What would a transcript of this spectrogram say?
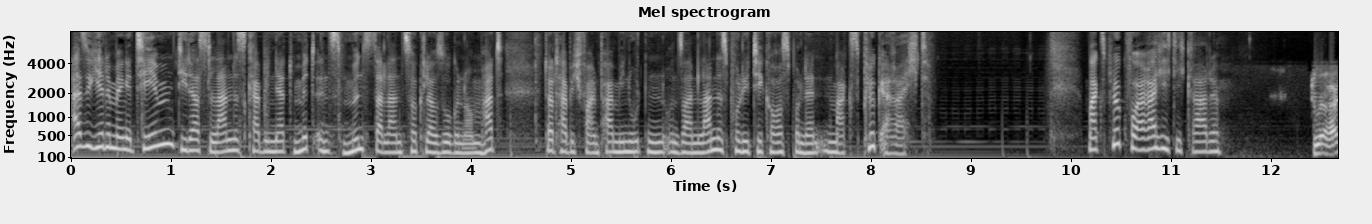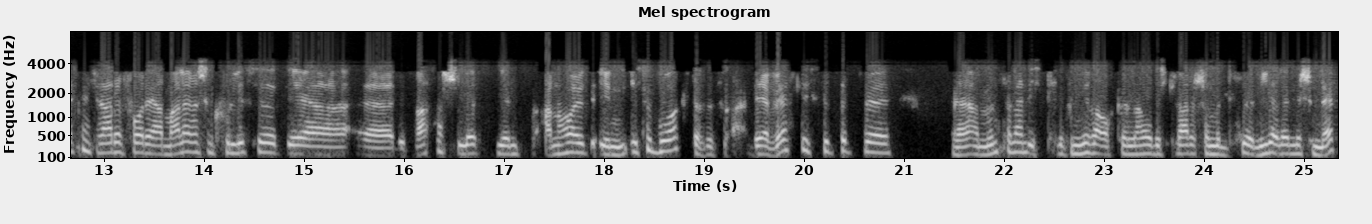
Also jede Menge Themen, die das Landeskabinett mit ins Münsterland zur Klausur genommen hat. Dort habe ich vor ein paar Minuten unseren Landespolitikkorrespondenten Max Plück erreicht. Max Plück, wo erreiche ich dich gerade? Du erreichst mich gerade vor der malerischen Kulisse der, äh, des Wasserschlösschens Anholt in Isseburg. Das ist der westlichste Zipfel äh, am Münsterland. Ich telefoniere auch, glaube ich, gerade schon mit äh, niederländischem Netz.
